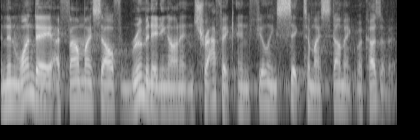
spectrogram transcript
And then one day I found myself ruminating on it in traffic and feeling sick to my stomach because of it.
